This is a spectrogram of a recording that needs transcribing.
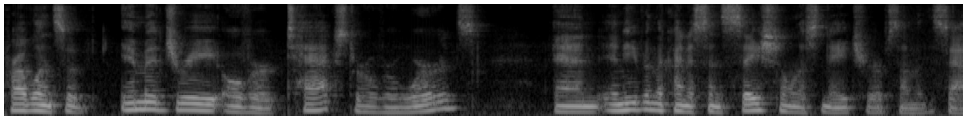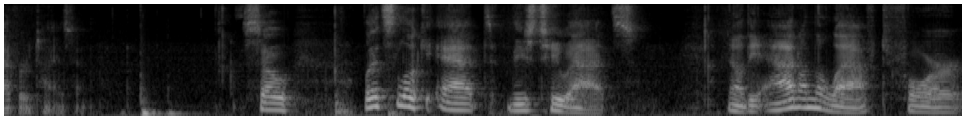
prevalence of imagery over text or over words, and, and even the kind of sensationalist nature of some of this advertising. So let's look at these two ads. Now, the ad on the left for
